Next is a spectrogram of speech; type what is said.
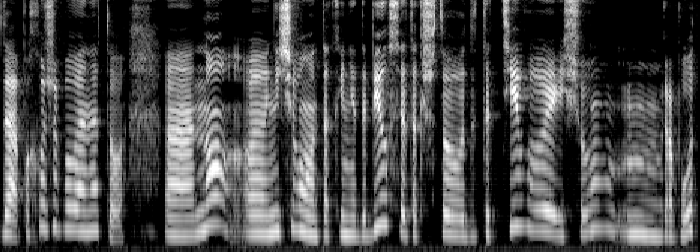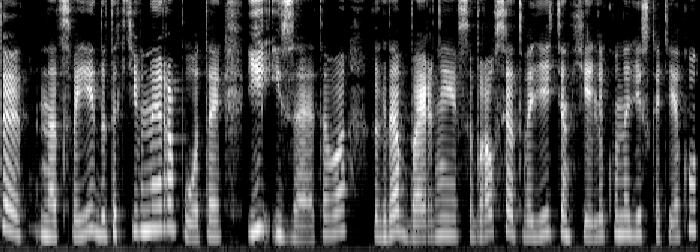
Да, похоже было на то. А, но э, ничего он так и не добился, так что детектив еще работает над своей детективной работой. И из-за этого, когда Берни собрался отводить Анхелику на дискотеку,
